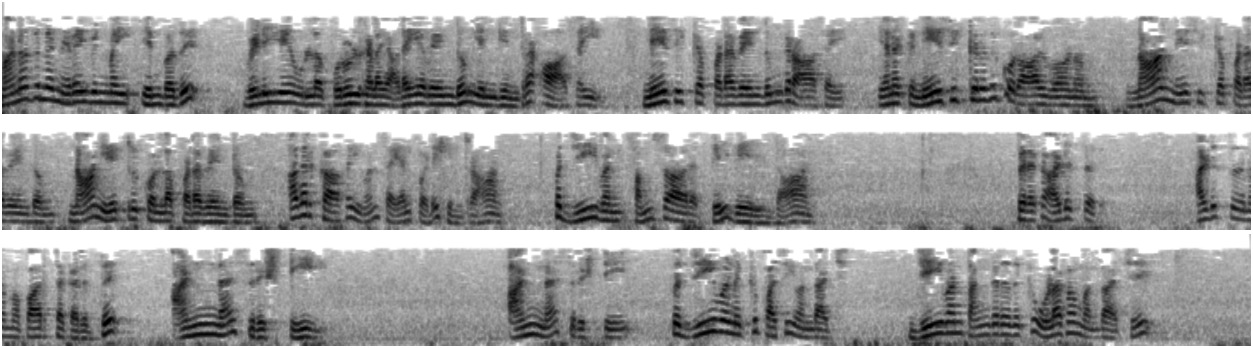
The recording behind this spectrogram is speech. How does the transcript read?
மனதுல நிறைவின்மை என்பது வெளியே உள்ள பொருள்களை அடைய வேண்டும் என்கின்ற ஆசை. நேசிக்கப்பட வேண்டும்ங்கிற ஆசை. எனக்கு நேசிக்கிறதுக்கு ஒரு ஆள் வேணும். நான் நேசிக்கப்பட வேண்டும் நான் ஏற்றுக்கொள்ளப்பட வேண்டும் அதற்காக இவன் செயல்படுகின்றான். இப்ப ஜீவன் சம்சாரத்தில் வீழ்ந்தான். பிறகு அடுத்தது அடுத்தது நம்ம பார்த்த கருத்து அன்ன சிருஷ்டி. அன்ன சிருஷ்டி. இப்ப ஜீவனுக்கு பசி வந்தாச்சு. ஜீவன் தங்கிறதுக்கு உலகம் வந்தாச்சு.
